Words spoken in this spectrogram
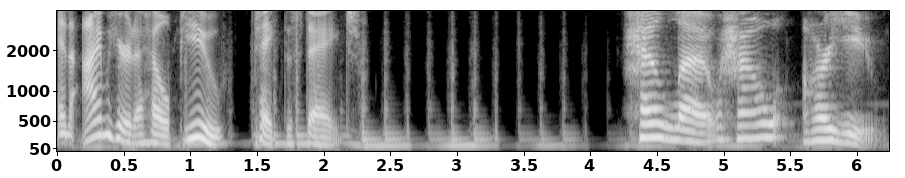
and I'm here to help you take the stage. Hello, how are you?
